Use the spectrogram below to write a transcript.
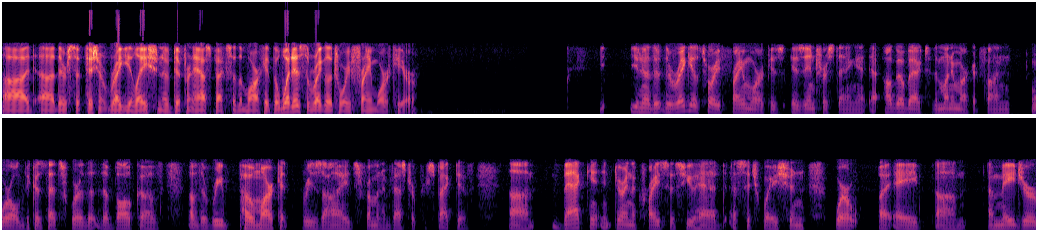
uh, uh, there's sufficient regulation of different aspects of the market. But what is the regulatory framework here? You know, the, the regulatory framework is is interesting. I'll go back to the money market fund world because that's where the, the bulk of, of the repo market resides from an investor perspective. Um, back in, during the crisis, you had a situation where a um, a major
